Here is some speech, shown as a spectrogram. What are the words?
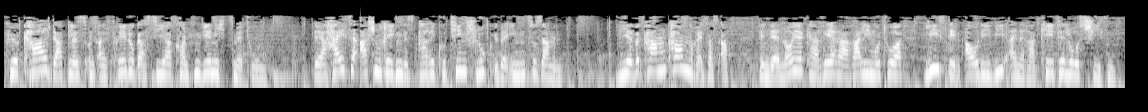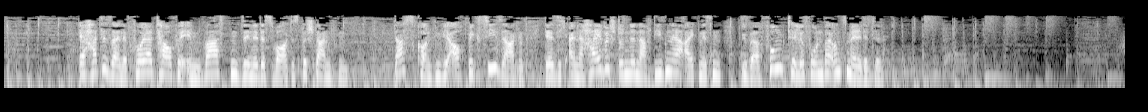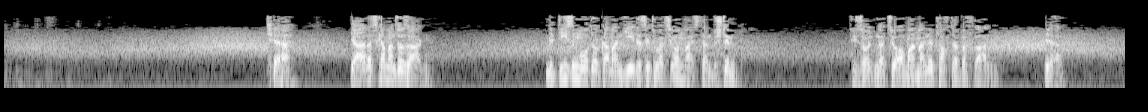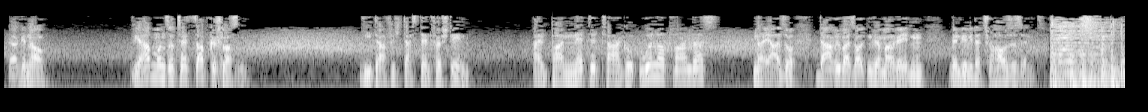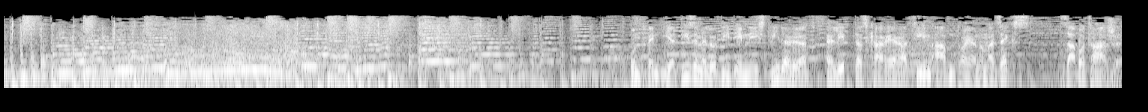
Für Carl Douglas und Alfredo Garcia konnten wir nichts mehr tun. Der heiße Aschenregen des Parikutin schlug über ihnen zusammen. Wir bekamen kaum noch etwas ab, denn der neue Carrera Rallye Motor ließ den Audi wie eine Rakete losschießen. Er hatte seine Feuertaufe im wahrsten Sinne des Wortes bestanden. Das konnten wir auch Big C sagen, der sich eine halbe Stunde nach diesen Ereignissen über Funktelefon bei uns meldete. Tja, ja, das kann man so sagen. Mit diesem Motor kann man jede Situation meistern, bestimmt. Sie sollten dazu auch mal meine Tochter befragen. Ja, ja, genau. Wir haben unsere Tests abgeschlossen. Wie darf ich das denn verstehen? Ein paar nette Tage Urlaub waren das? Naja, also darüber sollten wir mal reden, wenn wir wieder zu Hause sind. Und wenn ihr diese Melodie demnächst wieder hört, erlebt das Carrera-Team Abenteuer Nummer 6, Sabotage.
